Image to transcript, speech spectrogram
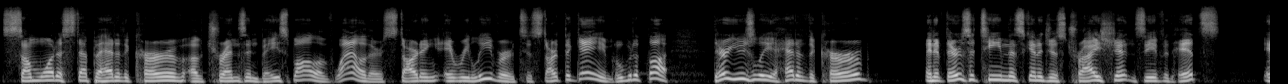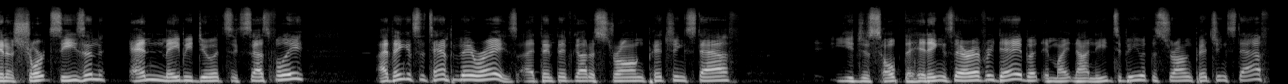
somewhat a step ahead of the curve of trends in baseball of wow, they're starting a reliever to start the game. Who would have thought? They're usually ahead of the curve. And if there's a team that's going to just try shit and see if it hits in a short season and maybe do it successfully, I think it's the Tampa Bay Rays. I think they've got a strong pitching staff you just hope the hitting's there every day, but it might not need to be with the strong pitching staff.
